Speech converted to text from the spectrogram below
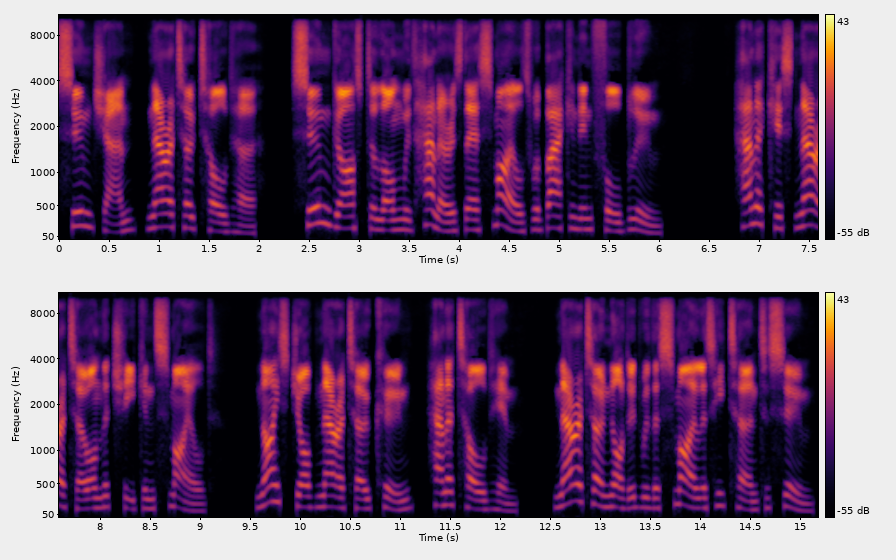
Sum-chan, Naruto told her. Sum gasped along with Hana as their smiles were back and in full bloom. Hana kissed Naruto on the cheek and smiled. Nice job Naruto-kun, Hana told him. Naruto nodded with a smile as he turned to Sum.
